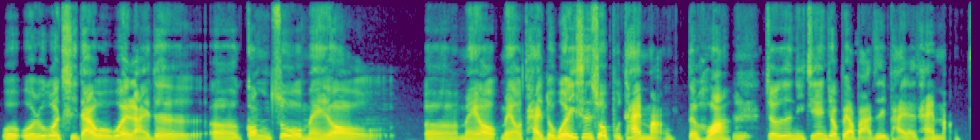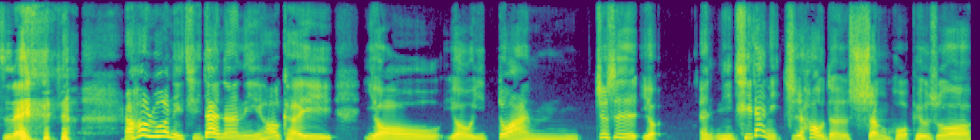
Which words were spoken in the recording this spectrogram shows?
我我如果期待我未来的呃工作没有。呃，没有没有太多，我意思是说不太忙的话，嗯，就是你今天就不要把自己排的太忙之类的。然后，如果你期待呢，你以后可以有有一段，就是有，嗯、呃，你期待你之后的生活，比如说，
